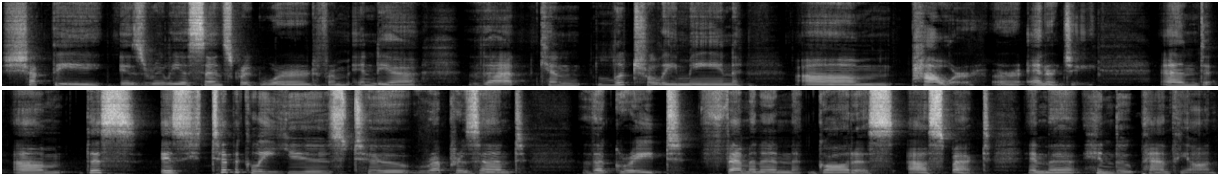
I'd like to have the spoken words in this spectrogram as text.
Shakti is really a Sanskrit word from India that can literally mean um, power or energy. And um, this is typically used to represent the great feminine goddess aspect in the Hindu pantheon.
